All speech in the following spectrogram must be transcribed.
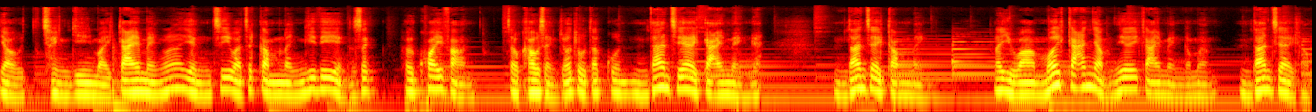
由呈现为界命啦、认知或者禁令呢啲形式去规范。就構成咗道德觀，唔單止係界命嘅，唔單止係禁命。例如話唔可以奸淫呢啲界命咁樣，唔單止係咁。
